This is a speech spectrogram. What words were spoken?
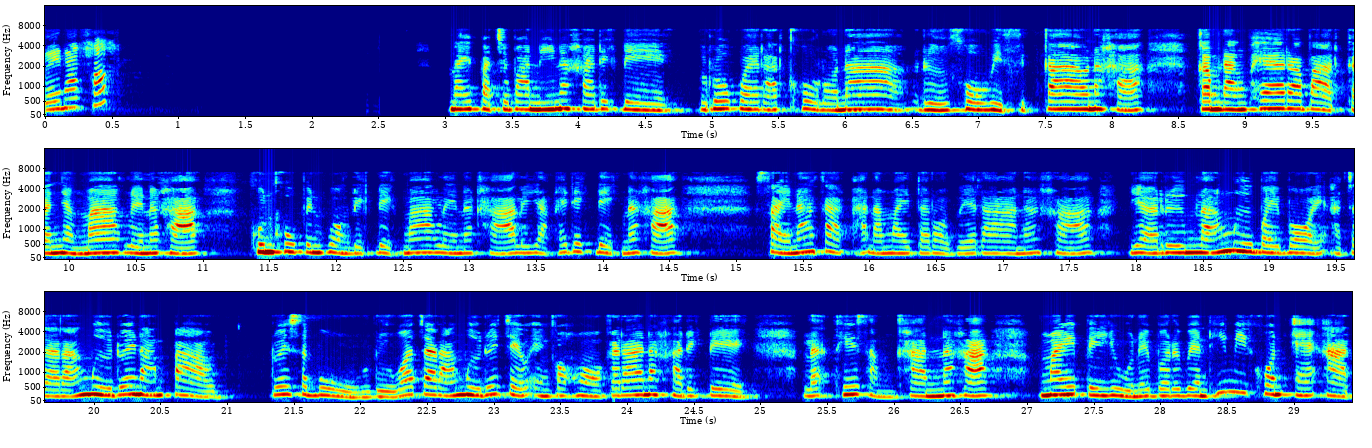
ด้วยนะคะ ในปัจจุบันนี้นะคะเด็กๆ โรคไวรัสโคโรนาหรือโควิด -19 นะคะกำลังแพร่ระบาดกันอย่างมากเลยนะคะ คุณครูเป็นห่วงเด็กๆ มากเลยนะคะเลยอยากให้เด็กๆนะคะ ใส่หน้ากากอนามัยตลอดเวลานะคะ อย่าลืมล้างมือบ่อยๆ อาจจะล้างมือด้วยน้ำเปล่า ด้วยสบู่ หรือว่าจะล้างมือด้วยเจลแอลกอฮอล์ก็ได้นะคะเด็กๆ และที่สำคัญนะคะ ไม่ไปอยู่ในบริเวณที่มีคนแออัด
